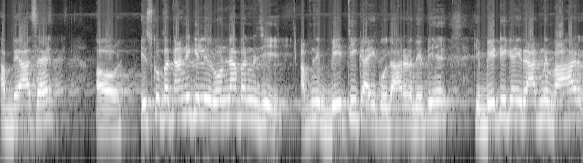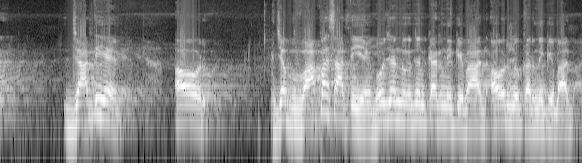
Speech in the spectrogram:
अभ्यास है। और इसको बताने के लिए रोंडा बर्न जी अपनी बेटी का एक उदाहरण देती हैं कि बेटी कहीं रात में बाहर जाती है और जब वापस आती है भोजन भोजन करने के बाद और जो करने के बाद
